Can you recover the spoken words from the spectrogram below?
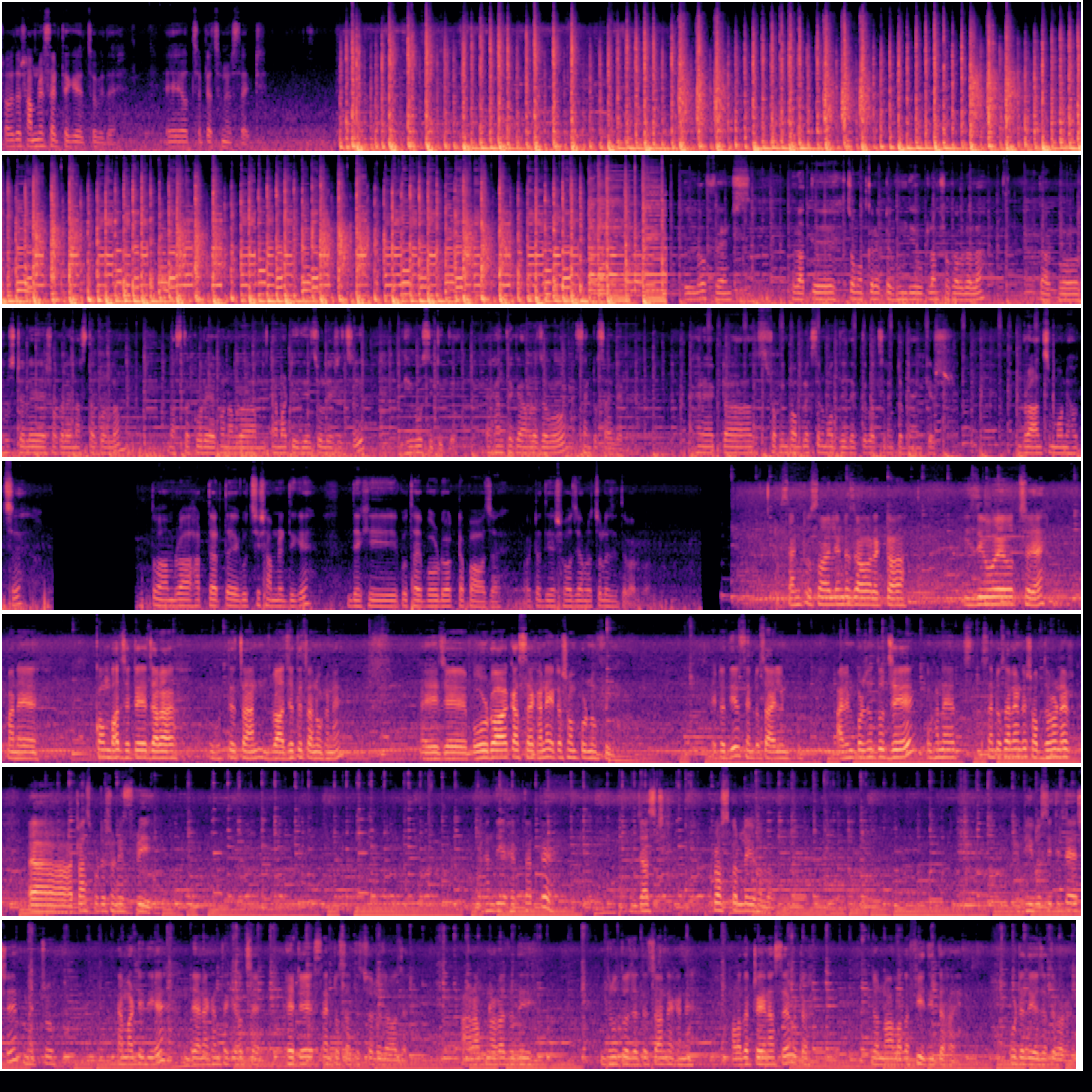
সবাই তো সামনের সাইড থেকে ছবি দেয়। এই হচ্ছে পেছনের সাইড রাতে চমৎকার একটা ঘুম দিয়ে উঠলাম সকালবেলা। তারপর হোস্টেলে সকালে নাস্তা করলাম। নাস্তা করে এখন আমরা এমআরটি দিয়ে চলে এসেছি ভিভো সিটিতে। এখান থেকে আমরা যাব সেন্টোস আইল্যান্ডে। এখানে একটা শপিং কমপ্লেক্সের মধ্যেই দেখতে পাচ্ছেন একটা ব্যাংকের ব্রাঞ্চ মনে হচ্ছে। তো আমরা হাঁটতে হাঁটতে এগুচ্ছি সামনের দিকে, দেখি কোথায় বোর্ড একটা পাওয়া যায়। ওইটা দিয়ে সহজে আমরা চলে যেতে পারব। স্যান্টোস আইল্যান্ডে যাওয়ার একটা ইজি ওয়ে হচ্ছে মানে কম বাজেটে যারা ঘুরতে চান বা যেতে চান ওখানে, এই যে বোর্ড ওয়াক আছে এখানে, এটা সম্পূর্ণ ফ্রি এটা দিয়ে সেন্টোস আইল্যান্ড আইল্যান্ড পর্যন্ত যে, ওখানে সেন্টোস আইল্যান্ডে সব ধরনের ট্রান্সপোর্টেশন ইজ ফ্রি এখান দিয়ে হাঁটতে জাস্ট ক্রস করলেই হলো। ভিভো সিটিতে এসে মেট্রো এমআরটি দিয়ে দেন, এখান থেকে হচ্ছে হেঁটে সেন্টোসাতে চলে যাওয়া যায়। আর আপনারা যদি দ্রুত যেতে চান, এখানে আলাদা ট্রেন আছে, ওটার জন্য আলাদা ফি দিতে হয়। উঠে দিয়ে যেতে পারেন।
